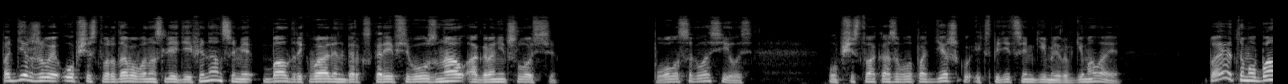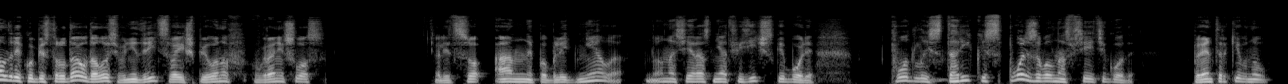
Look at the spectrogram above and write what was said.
Поддерживая общество родового наследия финансами, Балдрик Валенберг, скорее всего, узнал о гранит-шлоссе. Пола согласилась. Общество оказывало поддержку экспедициям Гиммлера в Гималайи. Поэтому Балдрику без труда удалось внедрить своих шпионов в гранит-шлосс. Лицо Анны побледнело, но на сей раз не от физической боли. Подлый старик использовал нас все эти годы. Пентер кивнул.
